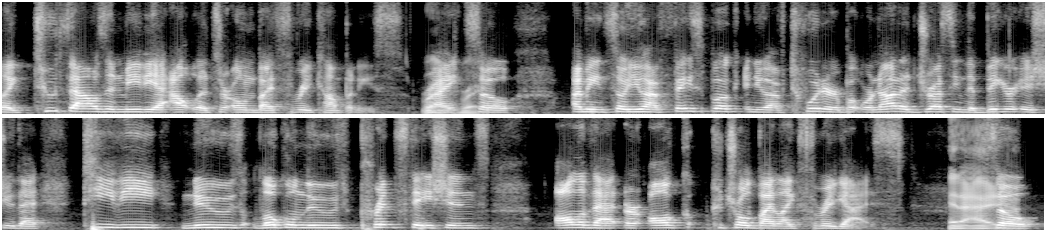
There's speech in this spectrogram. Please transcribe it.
Like 2,000 media outlets are owned by three companies, Right, right? right. So, I mean, so you have Facebook and you have Twitter, but we're not addressing the bigger issue that TV, news, local news, print stations, all of that are all c- controlled by like three guys. And I So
